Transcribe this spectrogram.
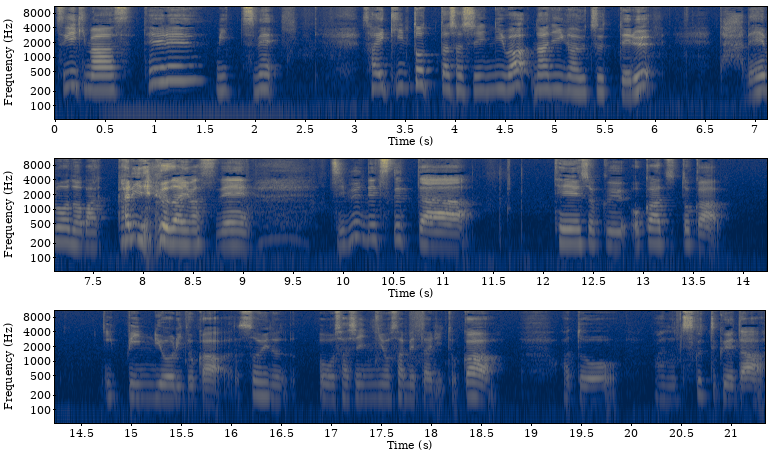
次いきます。てれん3つ目。最近撮った写真には何が写ってる？食べ物ばっかりでございますね。自分で作った定食おかずとか一品料理とかそういうのを写真に収めたりとかあとあの作ってくれた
